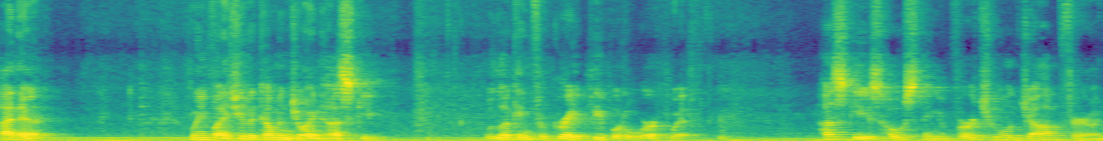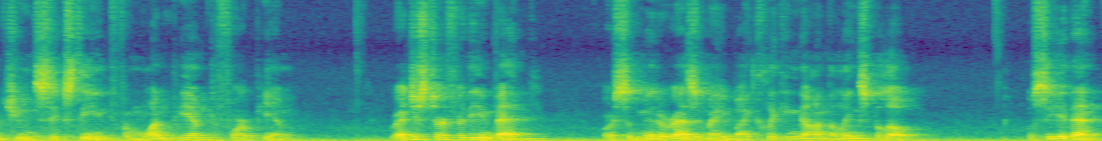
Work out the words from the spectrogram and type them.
Hi there. We invite you to come and join Husky. We're looking for great people to work with. Husky is hosting a virtual job fair on June 16th from 1 p.m. to 4 p.m. Register for the event or submit a resume by clicking on the links below. We'll see you then.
